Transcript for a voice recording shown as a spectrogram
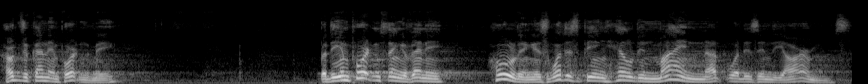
hugs are kind of important to me. But the important thing of any holding is what is being held in mind, not what is in the arms.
